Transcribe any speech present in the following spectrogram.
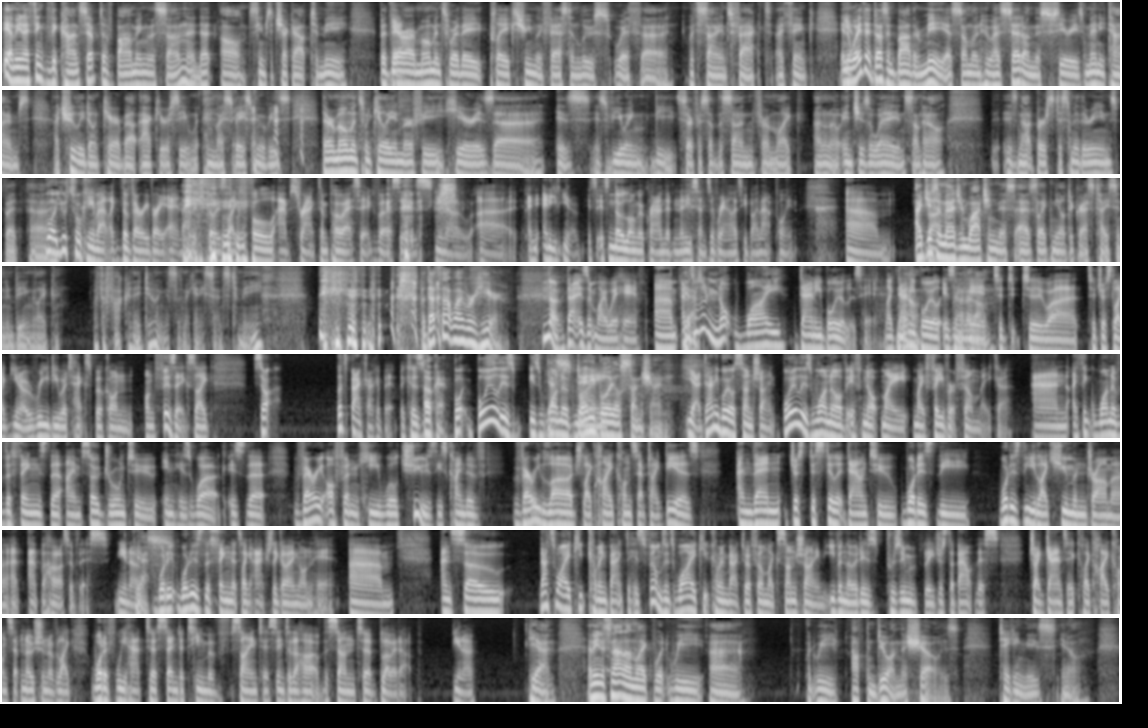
Yeah, I mean, I think the concept of bombing the sun that all seems to check out to me. But there Yeah. are moments where they play extremely fast and loose with uh, with science fact. I think in a way that doesn't bother me, as someone who has said on this series many times, I truly don't care about accuracy in my space movies. There are moments when Cillian Murphy here is uh, is is viewing the surface of the sun from like I don't know inches away and somehow is not burst to smithereens. But uh, Well, you're talking about like the very, very end, which goes like full abstract and poetic versus, you know, uh, and any, you know, it's it's no longer grounded in any sense of reality by that point. Um, I just but- imagine watching this as like Neil deGrasse Tyson and being like, "What the fuck are they doing? This doesn't make any sense to me." but that's not why we're here. no, that isn't why we're here, um, and it's also not why Danny Boyle is here. Like Danny No, Boyle isn't here all. to to uh, to just like you know read you a textbook on on physics. Like, so let's backtrack a bit because Okay. Bo- Boyle is is Yes, one of Danny my, Boyle's Sunshine. yeah, Danny Boyle's Sunshine. Boyle is one of, if not my my favorite filmmaker. And I think one of the things that I'm so drawn to in his work is that very often he will choose these kind of very large, like high concept ideas, and then just distill it down to what is the what is the like human drama at, at the heart of this you know Yes. what what is the thing that's like actually going on here um and so that's why I keep coming back to his films. It's why I keep coming back to a film like Sunshine, even though it is presumably just about this gigantic, like high concept notion of like, what if we had to send a team of scientists into the heart of the sun to blow it up? You know? Yeah, I mean, it's not unlike what we uh, what we often do on this show is taking these, you know,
